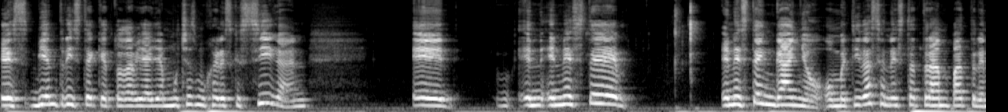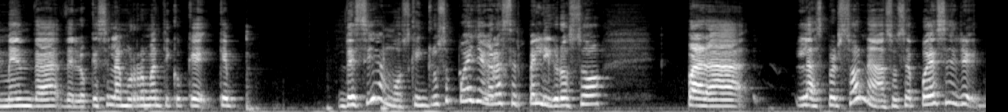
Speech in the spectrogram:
es bien triste que todavía haya muchas mujeres que sigan en, en, este en este engaño o metidas en esta trampa tremenda de lo que es el amor romántico que, que decíamos que incluso puede llegar a ser peligroso para las personas, o sea, puede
